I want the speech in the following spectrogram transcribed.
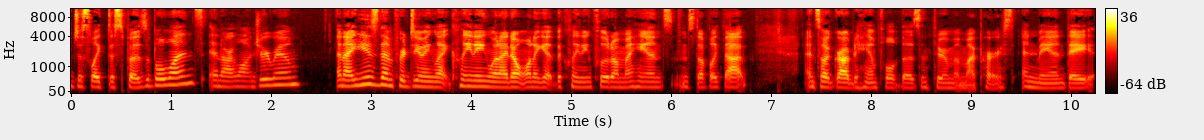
just like disposable ones in our laundry room. And I use them for doing like cleaning when I don't want to get the cleaning fluid on my hands and stuff like that. And so I grabbed a handful of those and threw them in my purse. And man, they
